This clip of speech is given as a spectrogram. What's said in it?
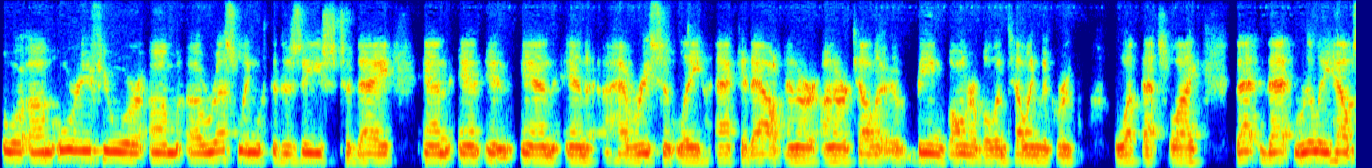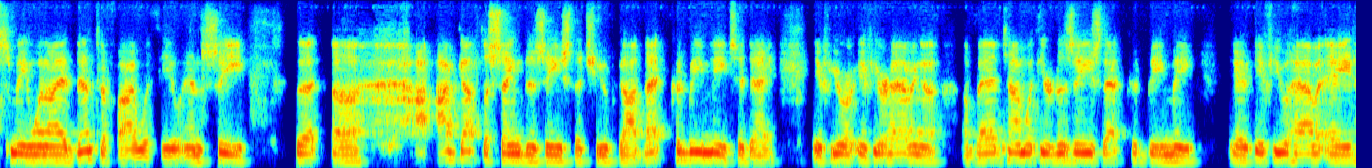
Or, um, or if you're um, uh, wrestling with the disease today and, and, and, and, and have recently acted out and are, and are being vulnerable and telling the group what that's like, that, that really helps me when I identify with you and see that uh, I, have got the same disease that you've got. That could be me today. If you're if you're having a, a bad time with your disease, that could be me. If you have a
